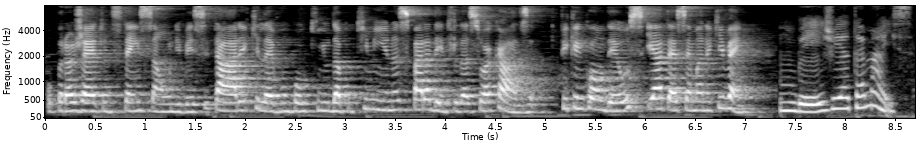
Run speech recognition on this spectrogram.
o projeto de extensão universitária que leva um pouquinho da PUC Minas para dentro da sua casa. Fiquem com Deus e até semana que vem. Um beijo e até mais.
